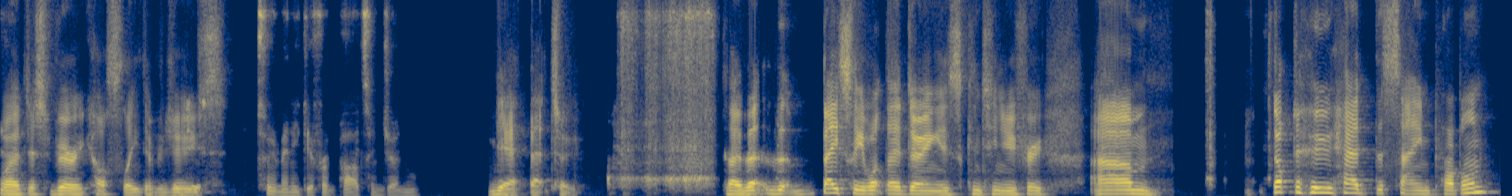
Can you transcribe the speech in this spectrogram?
or just very costly to produce. Too many different parts in general. Yeah, that too. So the, the basically what they're doing is continue through. Um, Doctor Who had the same problem.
